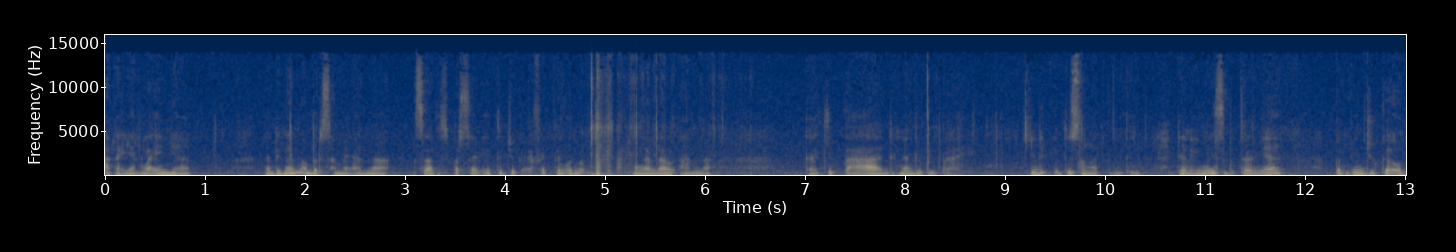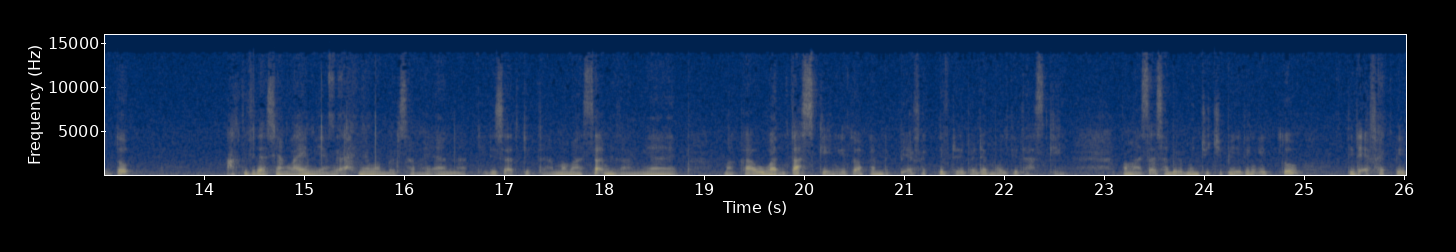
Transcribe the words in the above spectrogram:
anak yang lainnya. Nah, dengan membersamai anak 100% itu juga efektif untuk mengenal anak eh, kita dengan lebih baik. Jadi itu sangat penting. Dan ini sebetulnya penting juga untuk aktivitas yang lain ya, nggak hanya membersamai anak. Jadi saat kita memasak misalnya, maka one tasking itu akan lebih efektif daripada multitasking memasak sambil mencuci piring itu tidak efektif.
